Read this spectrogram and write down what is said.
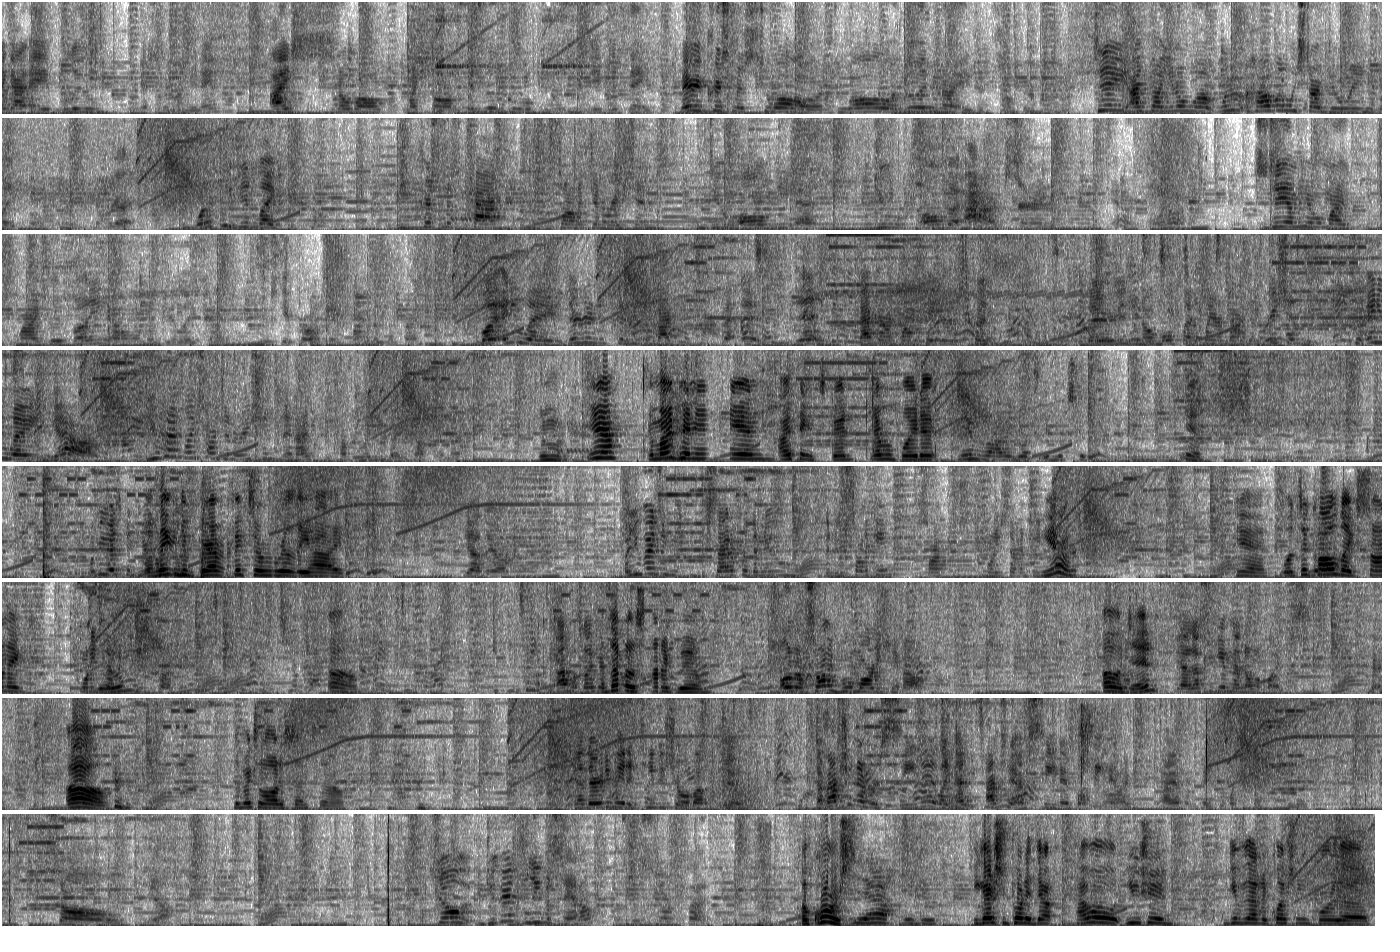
I got a blue, guess the company name, Ice Snowball microphone. It's really cool. It's a thing. Merry Christmas to all, and to all a good night or something. Today I thought, you know what? what how about we start doing like? Oh, I forgot. What if we did like the Christmas pack Sonic Generations and do all the uh, do all the acts and yeah, why not? Today I'm here with my my good buddy. I don't want to be like uh, Escape Pro and say my good friend. But anyway, they're gonna just gonna be some back, ba- uh, yeah, background commentators because there is you know multiplayer Sonic Generations. So anyway, yeah. Do you guys like Star Generations? And I should probably let you guys talk to that. Mm, yeah, in my opinion, and I think it's good. Never played it. Never mind, it looks, it looks good. Yeah. Hope you guys can hear I think the graphics are really high. Yeah, they are. Are you guys excited for the new the new Sonic game? Sonic 2017. Yeah. Yeah. What's it called? Like Sonic. 2017 project. Oh, uh, I, like I thought it was Sonic Boom. Oh no, Sonic Boom already came out. Oh, it did? Yeah, that's the game that no one likes. Oh. That makes a lot of sense now. Yeah, they already made a TV show about it too. I've actually never seen it. Like, I've, actually I've seen it, but you know, I I haven't paid too much attention to it. So yeah. So, do you guys believe in Santa? Let's just start with that. Of course. Yeah, we do. You guys should put it down. How about you should give that a question for the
